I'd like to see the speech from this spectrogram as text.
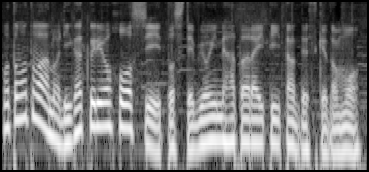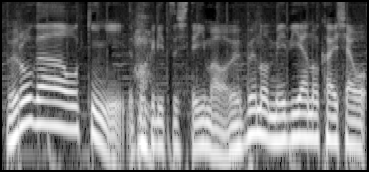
もともとはあの理学療法士として病院で働いていたんですけども、ブロガーを機に独立して、今はウェブのメディアの会社を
